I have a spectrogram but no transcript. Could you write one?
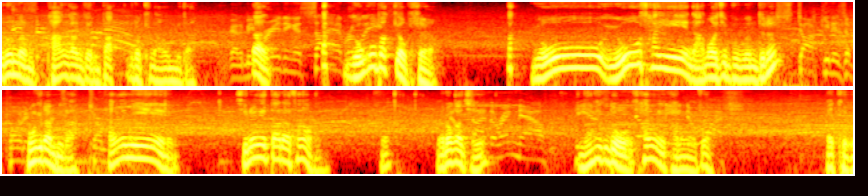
이러면 반강제로 딱 이렇게 나옵니다. 그러니까 딱 요거밖에 없어요. 딱 요, 요 사이의 나머지 부분들은 동일합니다. 당연히 진행에 따라서 어? 여러 가지 무기도 사용이 가능하죠. 배트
